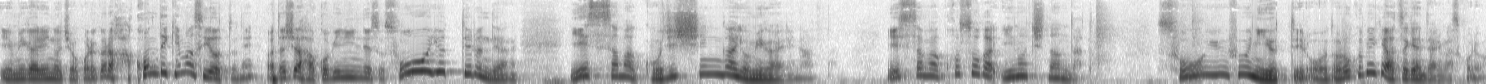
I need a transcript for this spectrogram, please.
よみがえり命をこれから運んできますよとね私は運び人です。そう言ってるんではない。イエス様ご自身がよみがえりなんだ。イエス様こそが命なんだと。そういうふうに言っている。驚くべき発言でありますこれは。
